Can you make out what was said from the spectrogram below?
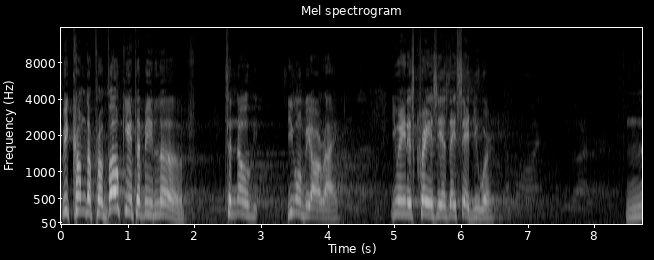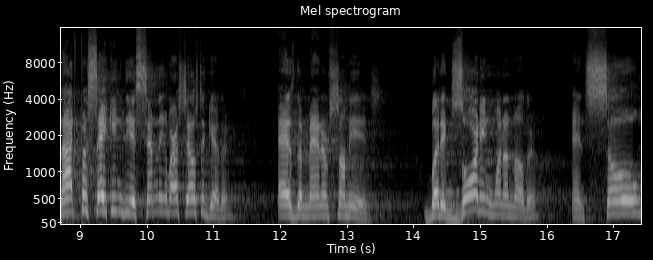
we come to provoke you to be loved, to know you're going to be all right. You ain't as crazy as they said you were. Not forsaking the assembling of ourselves together, as the manner of some is, but exhorting one another and so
